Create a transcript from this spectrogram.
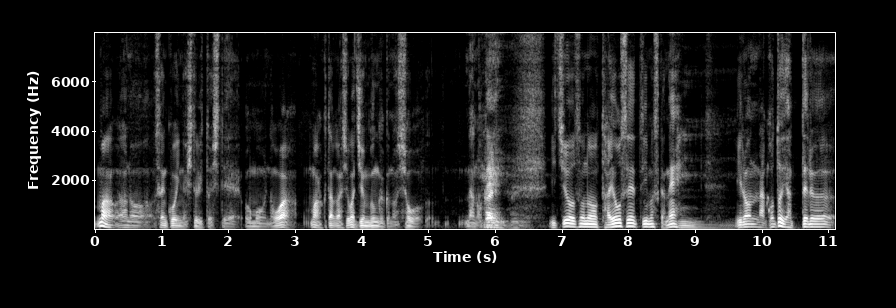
まああの選考委員の一人として思うのは、まあ、芥川賞は純文学の賞なので、はい、一応その多様性って言いますかね、うん、いろんなことをやってる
